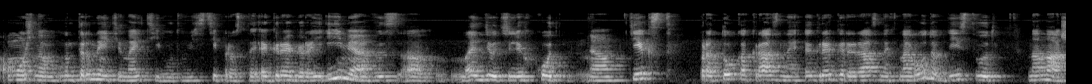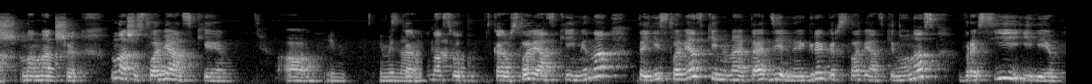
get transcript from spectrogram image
можно в интернете найти, вот ввести просто эгрегор и имя, вы а, найдете легко а, текст про то, как разные эгрегоры разных народов действуют на, наш, на наши, ну, наши славянские а, имена. Скажем, у нас вот, скажем, славянские имена, да, есть славянские имена, это отдельный эгрегор славянский, но у нас в России или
